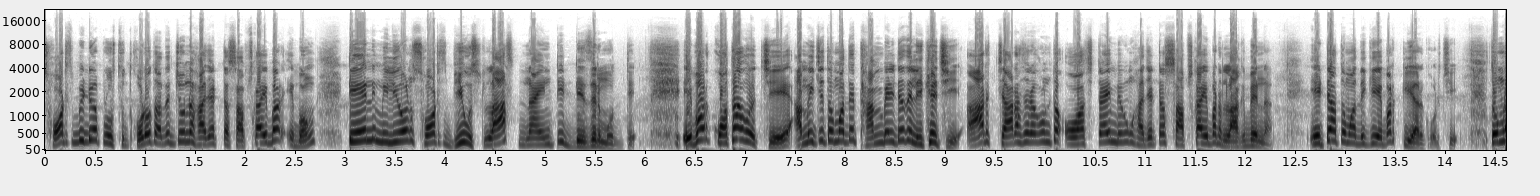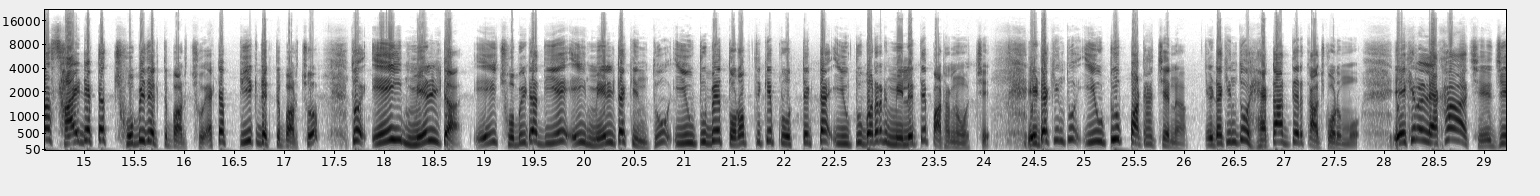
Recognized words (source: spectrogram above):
শর্টস ভিডিও প্রস্তুত করো, তাদের জন্য হাজারটা সাবস্ক্রাইবার এবং ten million shorts views last ninety ডেজের মধ্যে। এবার কথা হচ্ছে, আমি যে তোমাদের থাম্বেলটাতে লিখেছি, আর চার হাজার ঘণ্টা ওয়াচ টাইম এবং হাজারটা সাবস্ক্রাইবার লাগবে না। এটা তোমাদেরকে এবার ক্লিয়ার করছি। তোমরা সাইডে একটা ছবি দেখতে পারছ, একটা পিক দেখতে পারছ। তো এই মেলটা এই ছবিটা দিয়ে এই মেলটা কিন্তু ইউটিউবের তরফ থেকে প্রত্যেকটা ইউটিউবারের মেলেতে পাঠানো হচ্ছে। এটা কিন্তু ইউটিউব পাঠাচ্ছে না, এটা কিন্তু হ্যাকারদের কাজকর্ম। এখানে লেখা আছে যে,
